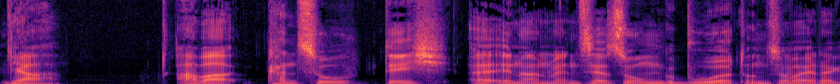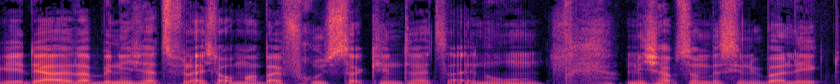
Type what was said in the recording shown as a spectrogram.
ja. Aber kannst du dich erinnern, wenn es jetzt so um Geburt und so weiter geht? Ja, da bin ich jetzt vielleicht auch mal bei frühester Kindheitserinnerung. Und ich habe so ein bisschen überlegt,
